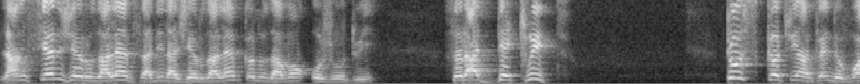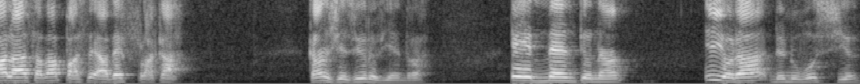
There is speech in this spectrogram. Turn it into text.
L'ancienne Jérusalem, c'est-à-dire la Jérusalem que nous avons aujourd'hui, sera détruite. Tout ce que tu es en train de voir là, ça va passer avec fracas quand Jésus reviendra. Et maintenant, il y aura de nouveaux cieux,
